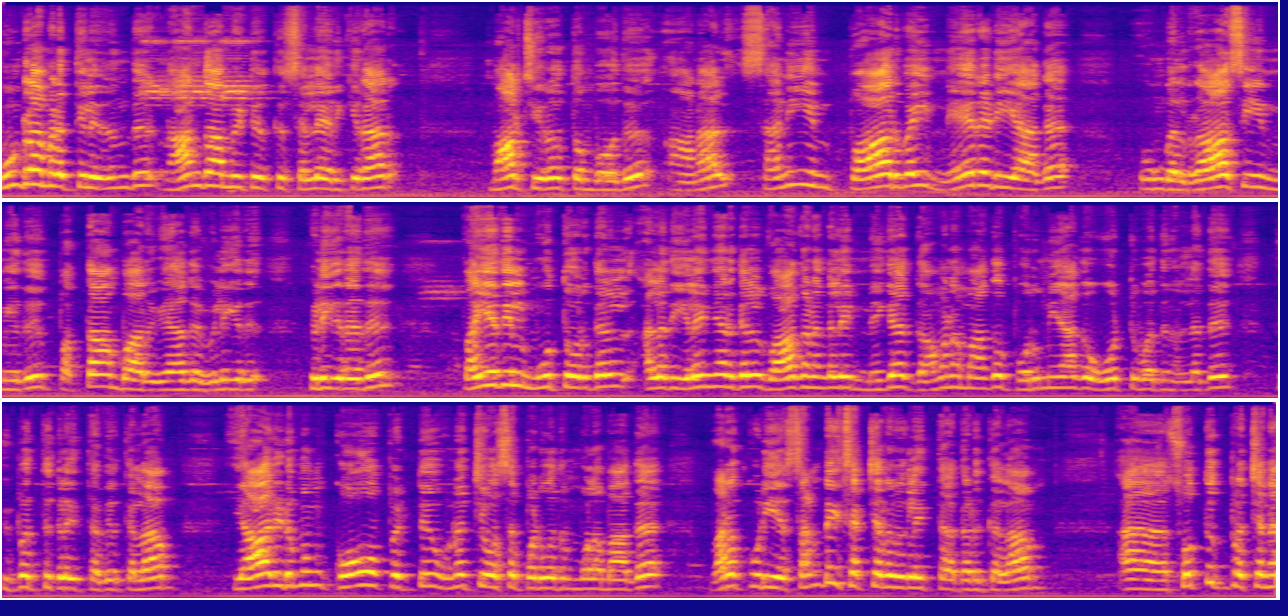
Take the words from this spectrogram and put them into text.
மூன்றாம் இடத்திலிருந்து நான்காம் வீட்டிற்கு செல்ல இருக்கிறார். மார்ச் இருபத்தொம்போது. ஆனால் சனியின் பார்வை நேரடியாக உங்கள் ராசியின் மீது பத்தாம் பார்வையாக விழுகிறது விழுகிறது. வயதில் மூத்தோர்கள் அல்லது இளைஞர்கள் வாகனங்களை மிக கவனமாக பொறுமையாக ஓட்டுவது நல்லது. விபத்துகளை தவிர்க்கலாம். யாரிடமும் கோவப்பட்டு உணர்ச்சி வசப்படுவதன் மூலமாக வரக்கூடிய சண்டை சச்சரவுகளை த தடுக்கலாம். சொத்து பிரச்சனை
